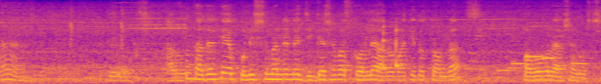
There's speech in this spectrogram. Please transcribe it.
হ্যাঁ। তাদেরকে পুলিশ রিমান্ডে জিজ্ঞাসাবাদ করলে আরও বাকি তথ্য আমরা পাবো বলে আশা করছি।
